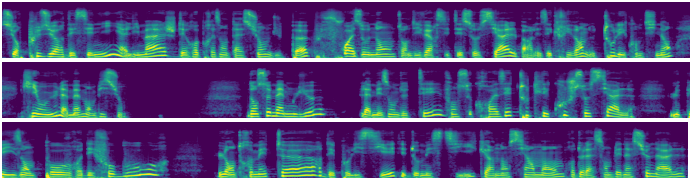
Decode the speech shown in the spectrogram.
sur plusieurs décennies, à l'image des représentations du peuple, foisonnantes en diversité sociale par les écrivains de tous les continents qui ont eu la même ambition. Dans ce même lieu, la maison de thé, vont se croiser toutes les couches sociales, le paysan pauvre des faubourgs, l'entremetteur, des policiers, des domestiques, un ancien membre de l'Assemblée nationale,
